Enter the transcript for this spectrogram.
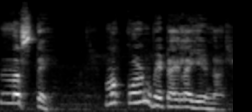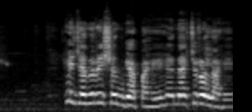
नसते. मग कोण भेटायला येणार? हे जनरेशन गॅप आहे हे नॅचरल आहे.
